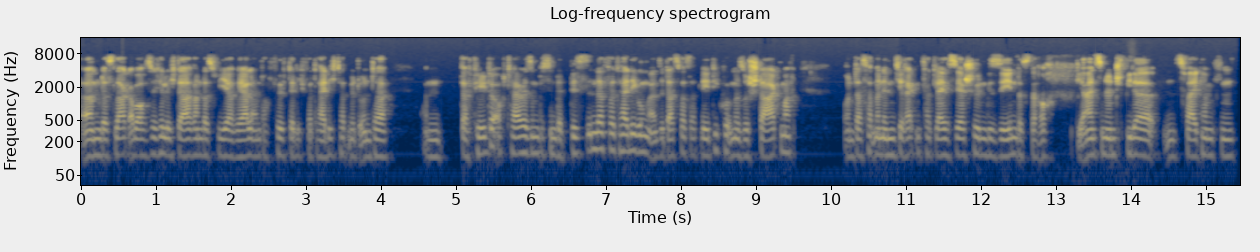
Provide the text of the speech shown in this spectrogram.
Ähm, das lag aber auch sicherlich daran, dass Villarreal einfach fürchterlich verteidigt hat mitunter. Ähm, da fehlte auch teilweise ein bisschen der Biss in der Verteidigung, also das, was Atletico immer so stark macht, und das hat man im direkten Vergleich sehr schön gesehen, dass da auch die einzelnen Spieler in Zweikämpfen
